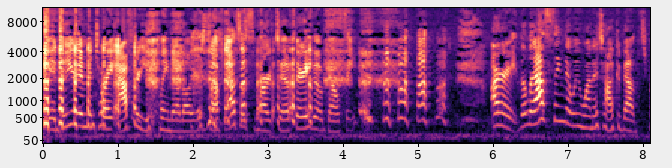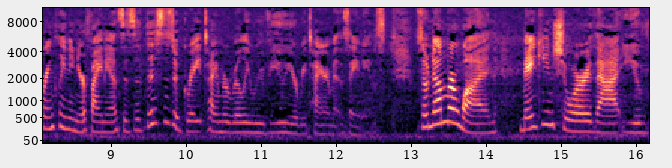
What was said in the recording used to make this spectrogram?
Yeah, do your inventory after you've cleaned out all your stuff. That's a smart tip. There you go, Kelsey. all right, the last thing that we want to talk about spring cleaning your finances is that this is a great time to really review your retirement savings. So, number one, making sure that you've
